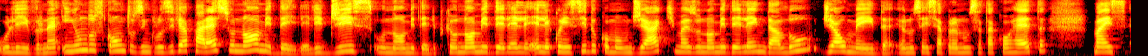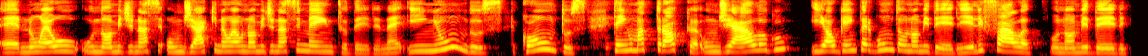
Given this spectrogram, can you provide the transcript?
o livro, né? Em um dos contos, inclusive, aparece o nome dele. Ele diz o nome dele, porque o nome dele ele, ele é conhecido como Ondiak, mas o nome dele é Indalu de Almeida. Eu não sei se a pronúncia está correta, mas é, não é o, o nome de nascimento. Ondiak não é o nome de nascimento dele, né? E em um dos contos tem uma troca, um diálogo e alguém pergunta o nome dele e ele fala o nome dele.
